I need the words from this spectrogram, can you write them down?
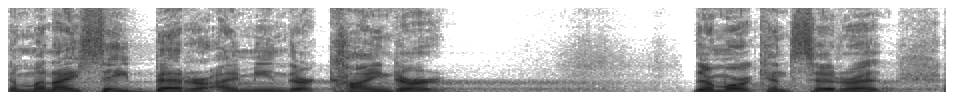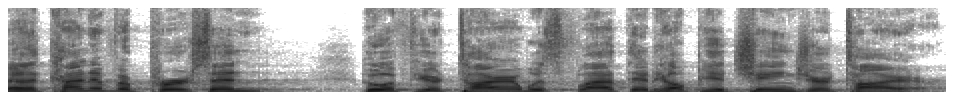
And when I say better, I mean they're kinder, they're more considerate, and the kind of a person who, if your tire was flat, they'd help you change your tire.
